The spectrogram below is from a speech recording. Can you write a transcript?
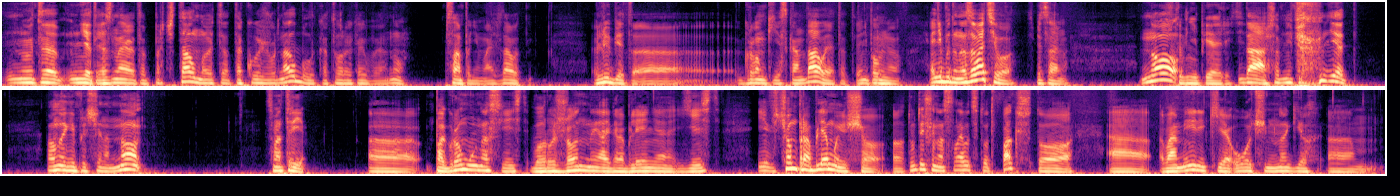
Ну это, нет, я знаю, это прочитал, но это такой журнал был, который как бы, ну, сам понимаешь, да, вот любит э, громкие скандалы этот, я не помню, я не буду называть его специально, но... Чтобы не пиарить. Да, чтобы не... Нет, по многим причинам. Но смотри, э, погромы у нас есть, вооруженные ограбления есть. И в чем проблема еще? Э, Тут еще наслаивается тот факт, что э, в Америке у очень многих эм,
